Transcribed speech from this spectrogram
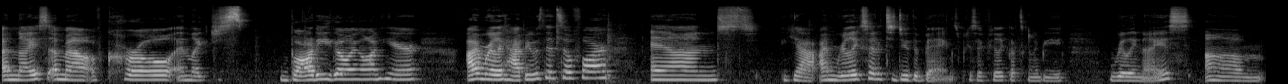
a nice amount of curl and like just body going on here. I'm really happy with it so far. And yeah, I'm really excited to do the bangs because I feel like that's going to be really nice. Um,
